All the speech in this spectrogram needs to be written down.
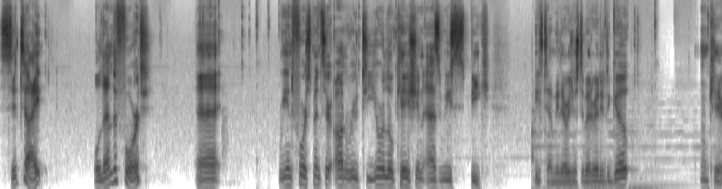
sit tight. Hold down the fort. Uh, reinforcements are en route to your location as we speak. Please tell me they were just about ready to go. Okay,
